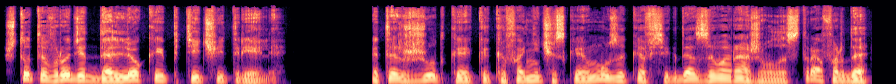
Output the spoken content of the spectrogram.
что-то вроде далекой птичьей трели. Эта жуткая какофоническая музыка всегда завораживала Страффорда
